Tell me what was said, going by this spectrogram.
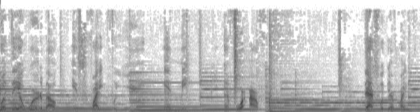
What they are worried about is fighting for you and me and for our freedom. That's what they're fighting for.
